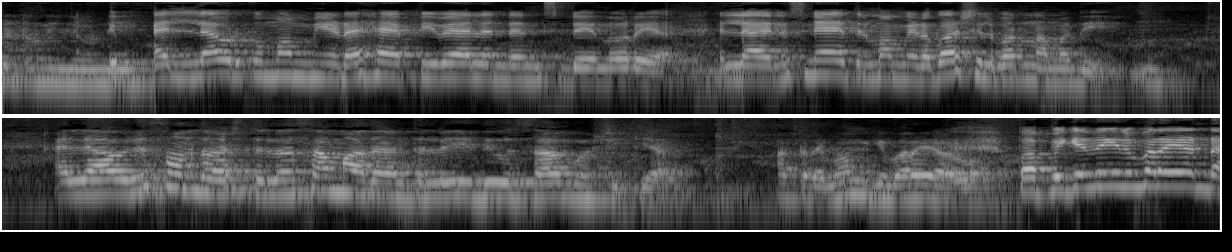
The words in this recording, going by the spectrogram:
കിട്ടുന്നില്ല എല്ലാവർക്കും മമ്മിയുടെ ഹാപ്പി വാലന്റൈൻസ് ഡേ എന്ന് പറയാ. എല്ലാവരും സ്നേഹത്തിൽ മമ്മിയുടെ ഭാഷയിൽ പറഞ്ഞാൽ മതി. എല്ലാവരും സന്തോഷത്തിലും സമാധാനത്തിലും ഈ ദിവസം ആഘോഷിക്കുക. അത്രയും മമ്മിക്ക് പറയാനുള്ളൂ. പപ്പയ്ക്ക് എന്തെങ്കിലും പറയണ്ട?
